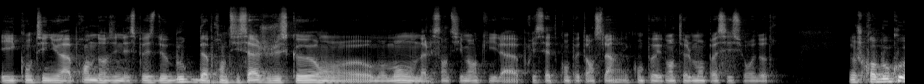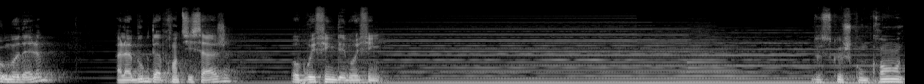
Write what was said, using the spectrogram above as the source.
et il continue à apprendre dans une espèce de boucle d'apprentissage jusqu'au moment où on a le sentiment qu'il a appris cette compétence-là et qu'on peut éventuellement passer sur une autre. Donc, je crois beaucoup au modèle, à la boucle d'apprentissage, au briefing, débriefing. De ce que je comprends,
